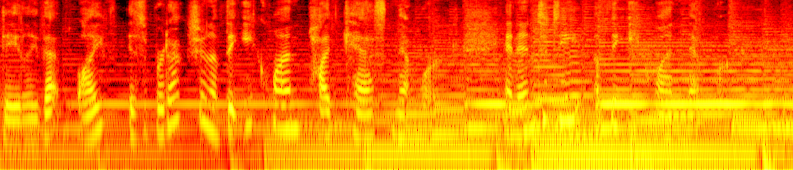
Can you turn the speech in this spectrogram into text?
Daily Vet Life is a production of the Equine Podcast Network, an entity of the Equine Network.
